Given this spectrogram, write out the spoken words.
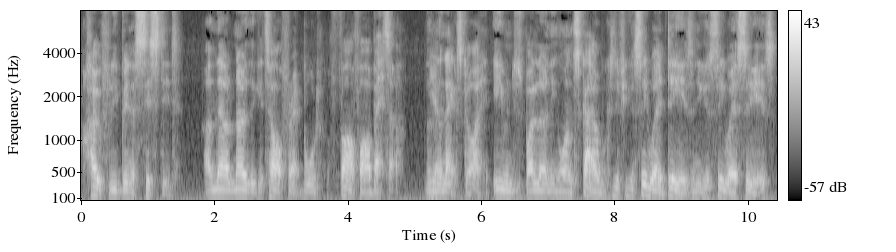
hopefully been assisted and they'll know the guitar fretboard far, far better than Yeah. the next guy, even just by learning one scale. Because if you can see where D is and you can see where C is,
